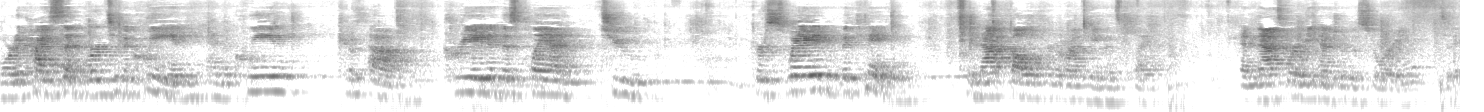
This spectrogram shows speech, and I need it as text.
Mordecai sent word to the queen, and the queen um, created this plan to persuade the king to not follow through on Haman's plan. And that's where we enter the story today.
